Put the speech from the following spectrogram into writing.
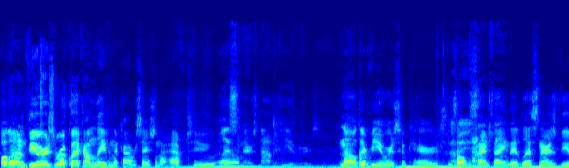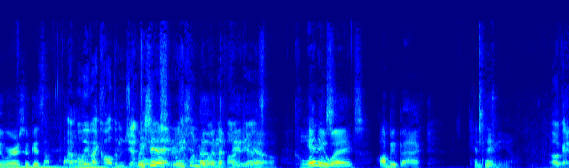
Hold on, viewers, real quick. I'm leaving the conversation. I have to. Um, Listeners, not viewers. No, they're viewers. Who cares? It's I all mean- the same thing. They have listeners, viewers. Who gives a fuck? I believe I called them gentle we should we should move in the podcast. video. Cool. Anyway. I'll be back. Continue. Okay.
